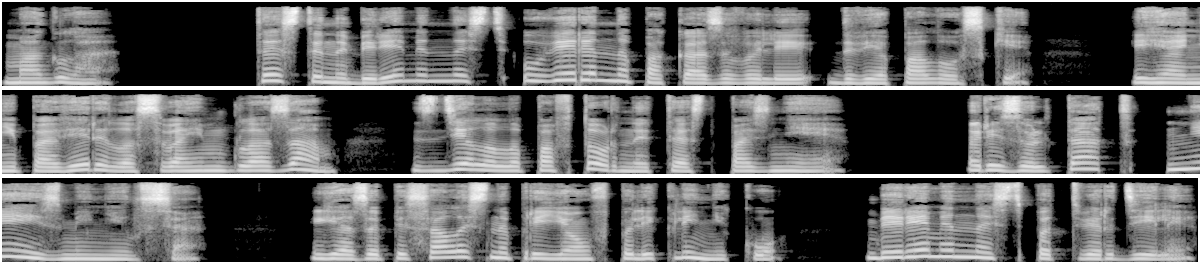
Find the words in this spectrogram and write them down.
Могла. Тесты на беременность уверенно показывали две полоски. Я не поверила своим глазам, сделала повторный тест позднее. Результат не изменился. Я записалась на прием в поликлинику. Беременность подтвердили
